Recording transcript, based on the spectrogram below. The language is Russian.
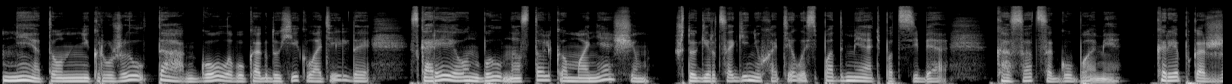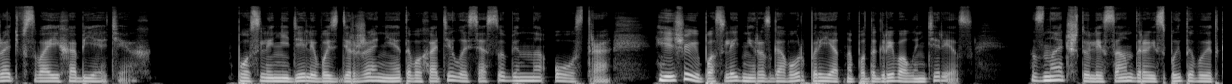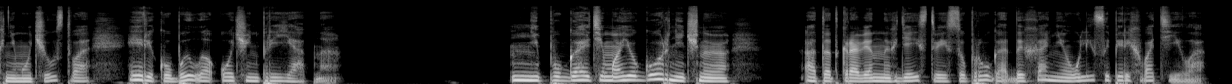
Нет, он не кружил так голову, как духи Клотильды, скорее он был настолько манящим, что герцогиню хотелось подмять под себя, касаться губами, крепко сжать в своих объятиях. После недели воздержания этого хотелось особенно остро. Еще и последний разговор приятно подогревал интерес. Знать, что Лиссандра испытывает к нему чувства, Эрику было очень приятно. «Не пугайте мою горничную!» От откровенных действий супруга дыхание у Лисы перехватило —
